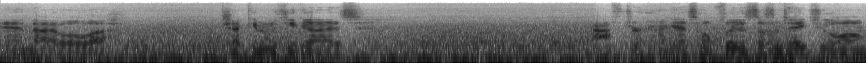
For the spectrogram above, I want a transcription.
and I will uh, check in with you guys after, I guess. Hopefully this doesn't take too long.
